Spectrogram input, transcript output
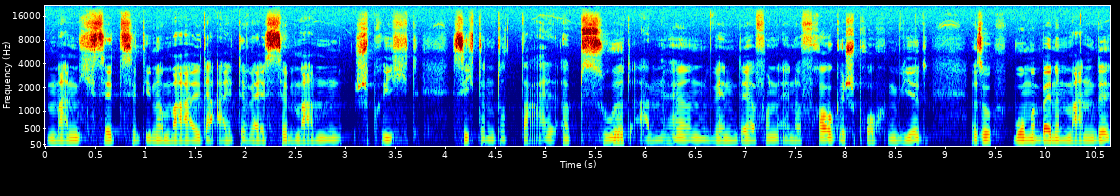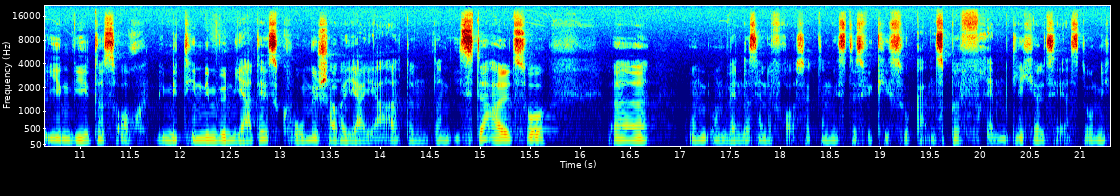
manch Sätze, die normal der alte weiße Mann spricht, sich dann total absurd anhören, wenn der von einer Frau gesprochen wird. Also wo man bei einem Mann, der irgendwie das auch mit hinnehmen würde, ja, der ist komisch, aber ja, ja, dann, dann ist er halt so. Äh, und, und wenn das eine Frau sagt, dann ist das wirklich so ganz befremdlich als Erster. Und ich,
